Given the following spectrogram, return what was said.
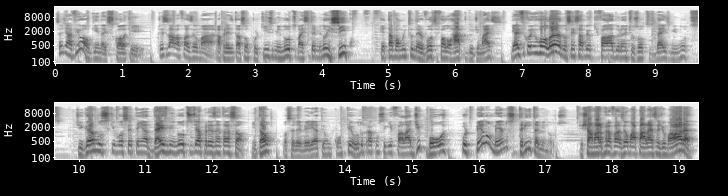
Você já viu alguém na escola que precisava fazer uma apresentação por 15 minutos, mas terminou em 5? Porque estava muito nervoso e falou rápido demais? E aí ficou enrolando sem saber o que falar durante os outros 10 minutos? Digamos que você tenha 10 minutos de apresentação. Então, você deveria ter um conteúdo para conseguir falar de boa por pelo menos 30 minutos. Te chamaram para fazer uma palestra de uma hora?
